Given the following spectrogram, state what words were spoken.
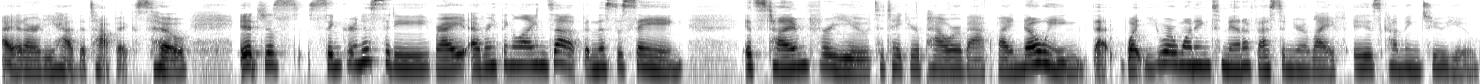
I had already had the topic. So it just synchronicity, right? Everything lines up. And this is saying, it's time for you to take your power back by knowing that what you are wanting to manifest in your life is coming to you.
